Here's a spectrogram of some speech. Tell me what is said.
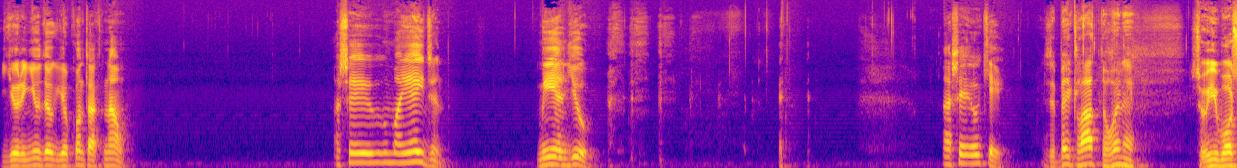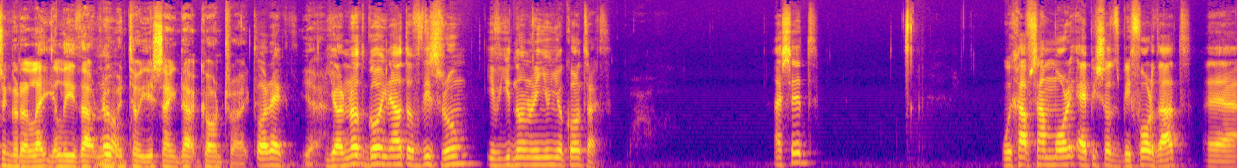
You renew the, your contract now. I say, my agent, me and you. I say, okay, He's a big lad, though, isn't he? So he wasn't going to let you leave that room No. until you signed that contract. correct. Yeah. You're not going out of this room if you don't renew your contract. I said, we have some more episodes before that. Uh,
